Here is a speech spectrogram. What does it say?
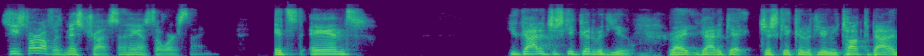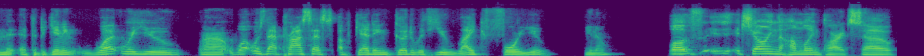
So you start off with mistrust. I think that's the worst thing. It's and you got to just get good with you, right? You got to get just get good with you. And you talked about in the at the beginning, what were you? Uh, what was that process of getting good with you like for you? You know, Well, it's showing the humbling part. So,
